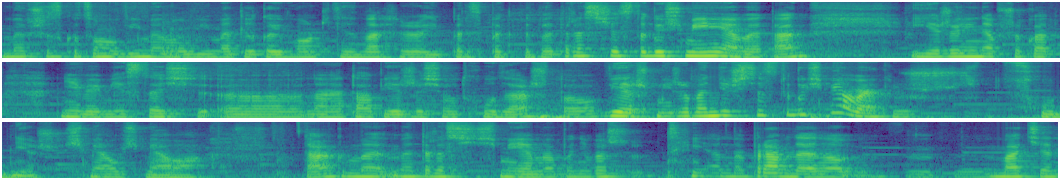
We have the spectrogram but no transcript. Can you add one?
My wszystko, co mówimy, mówimy tylko i wyłącznie z naszej perspektywy. Teraz się z tego śmiejemy, tak? I jeżeli na przykład, nie wiem, jesteś e, na etapie, że się odchudzasz, to wierz mi, że będziesz się z tego śmiał, jak już schudniesz. Śmiał, śmiała. Tak? My, my teraz się śmiejemy, ponieważ ja naprawdę, no, macie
